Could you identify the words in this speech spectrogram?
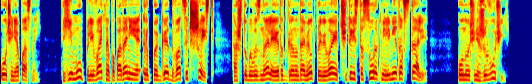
Очень опасный. Ему плевать на попадание РПГ-26, а чтобы вы знали, этот гранатомет пробивает 440 мм стали. Он очень живучий,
